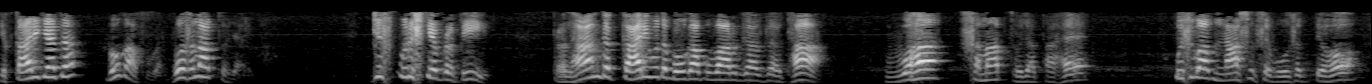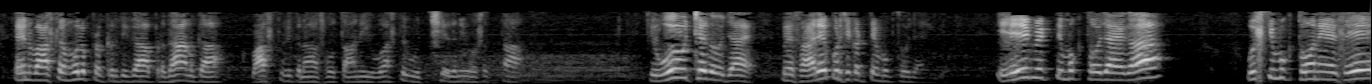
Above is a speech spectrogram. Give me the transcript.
जो कार्य क्या था, भोग भोगापुर वो समाप्त हो जाएगा। जिस पुरुष के प्रति प्रधान का कार्य वो तो भोगापवार था, वह समाप्त हो जाता है। उसको आप नाश से बोल सकते हो, लेकिन वास्तव मूल प्रकृति का, प्रधान का वास्तविक नाश होता नहीं, वास्तविक उच्छेद नहीं हो सकता। कि वो उच्छेद हो जाए वे सारे पुरुष इकट्ठे मुक्त हो जाएँगे। एक व्यक्ति मुक्त हो जाएगा उसकी मुक्त होने से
